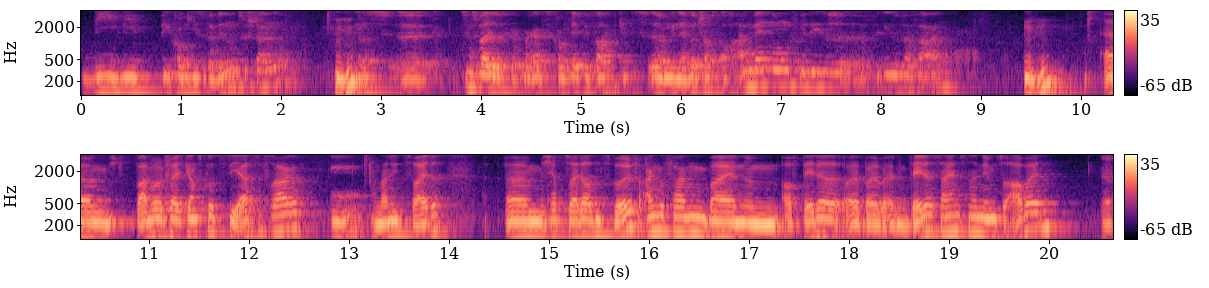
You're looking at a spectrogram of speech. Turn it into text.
wie, wie, wie kommt diese Verbindung zustande? Mhm. Das, äh, beziehungsweise mal ganz konkret gefragt, gibt es ähm, in der Wirtschaft auch Anwendungen für diese, für diese Verfahren? Mhm. Ähm, ich beantworte vielleicht ganz kurz die erste Frage Mhm. und dann die zweite. Ähm, ich habe 2012 angefangen, bei einem, auf Data, äh, bei, einem Data Science Unternehmen zu arbeiten. Ja.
